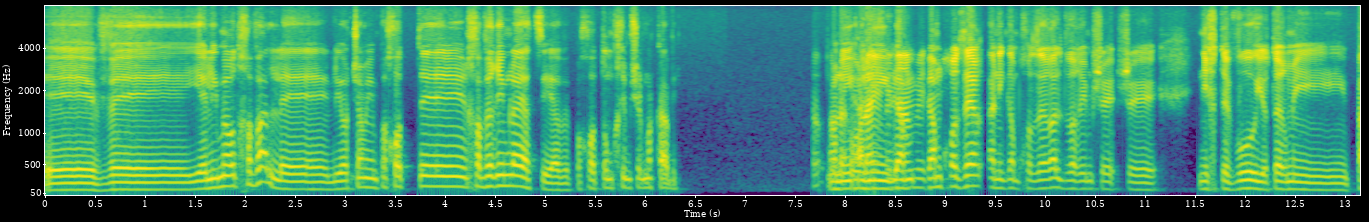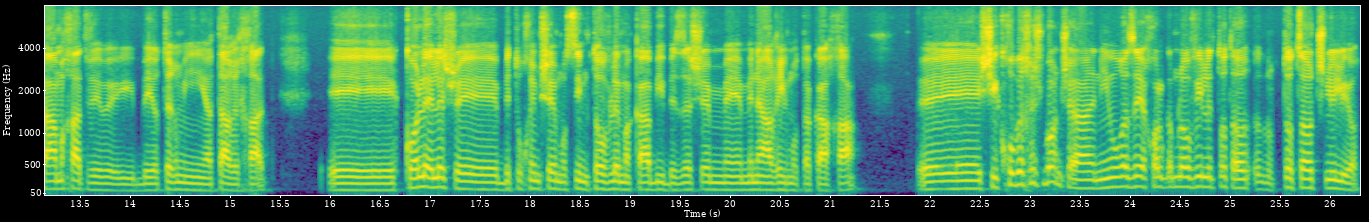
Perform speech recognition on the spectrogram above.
אה, ויהיה לי מאוד חבל אה, להיות שם עם פחות חברים ליציע ופחות תומכים של מכבי. אני, אני גם, גם חוזר, אני גם חוזר על דברים ש, שנכתבו יותר מפעם אחת וביותר מאתר אחד. אה, כל אלה שבטוחים שהם עושים טוב למכבי בזה שהם אה, מנערים אותה ככה, אה, שיקחו בחשבון שהניעור הזה יכול גם להוביל לתוצאות שליליות.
